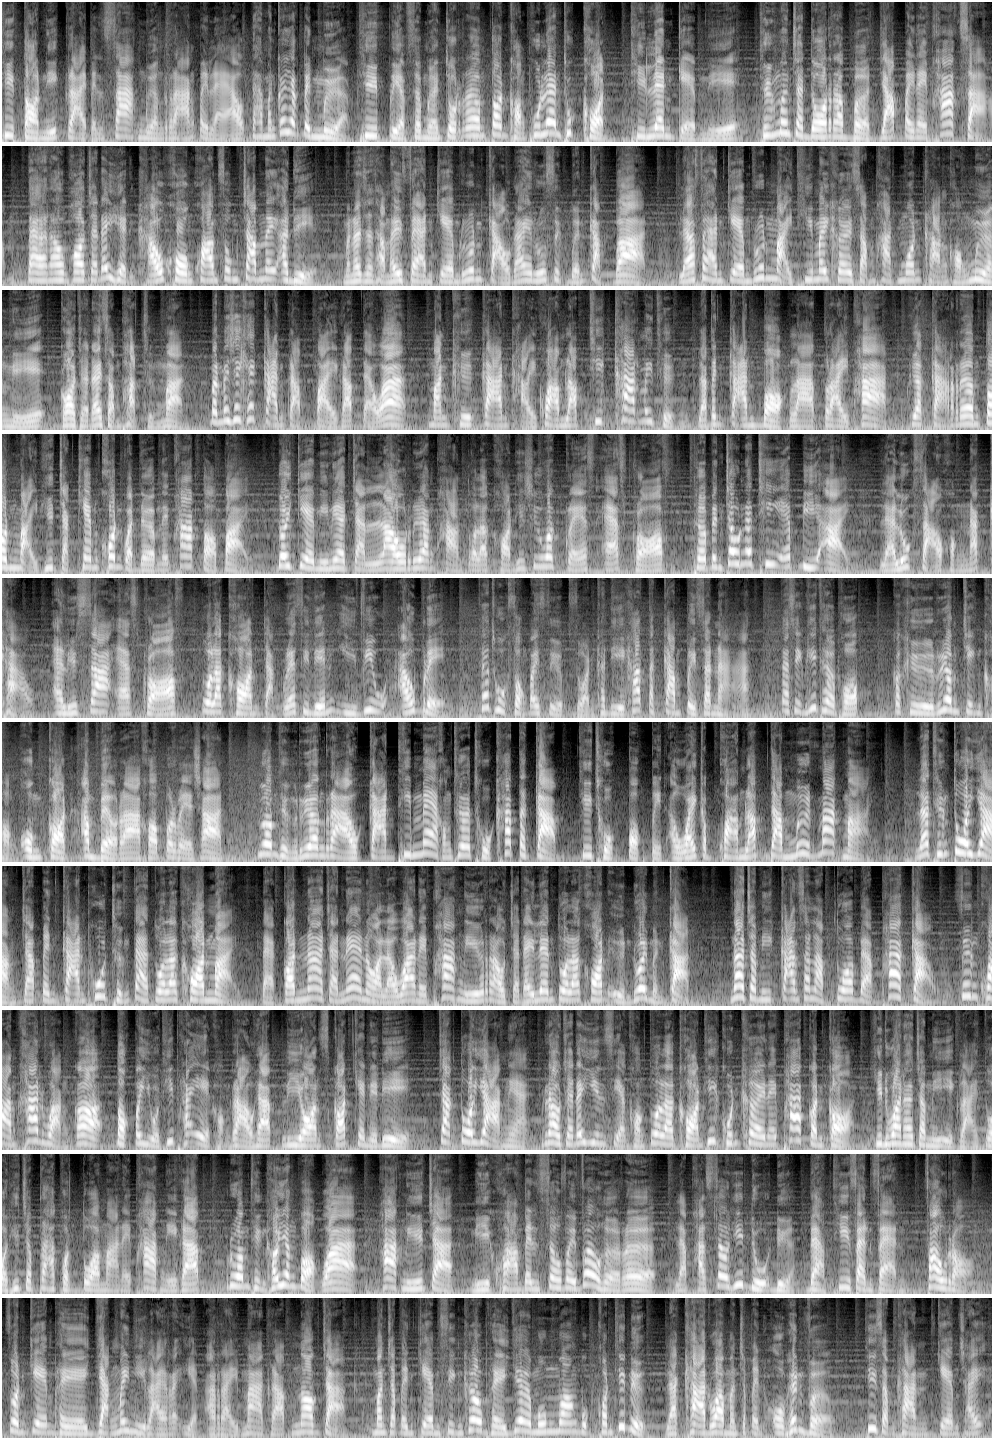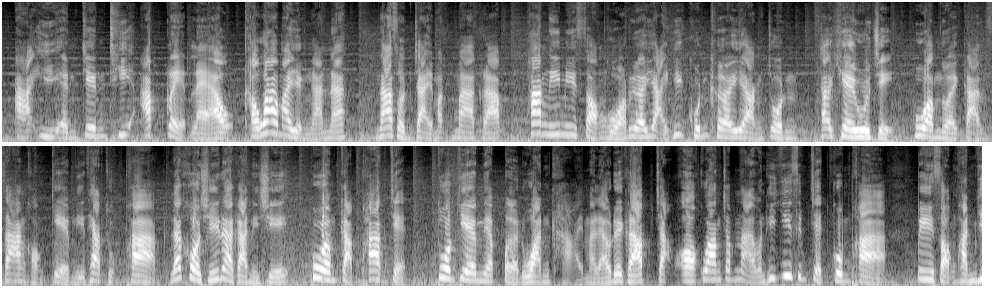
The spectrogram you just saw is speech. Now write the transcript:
ที่ตอนนี้กลายเป็นซากเมืองร้างไปแล้ว แต่มันก็ยังเป็นเมืองที่เปรียบเสมือนจุดเริ่มต้นของผู้เล่นทุกคน ที่เล่นเกมนี้ ถึงมันจะโดนระเบิดยับไปในภาค 3 แต่เราพอจะได้เห็นเขาโครงความทรงจำในอดีต มันน่าจะทำให้แฟนเกมรุ่นเก่าได้รู้สึกเหมือนกลับบ้าน และแฟนเกมรุ่นใหม่ที่ไม่เคยสัมผัสมนต์ขลังของเมืองนี้ ก็จะได้สัมผัสถึงมัน มันไม่ใช่แค่การกลับไปครับ แต่ว่ามันคือการไขความลับที่คาดไม่ถึง และเป็นการบอกลาไตรภาค เพื่อการเริ่มต้นใหม่ที่จะเข้มข้นกว่าเดิมในภาคต่อไป โดยเกมนี้เนี่ยจะเล่าเรื่องผ่านตัวละครที่ชื่อว่าเกรซแอสครอฟเธอเป็นเจ้าหน้าที่ FBI และลูกสาวของนักข่าวอลิซาแอสครอฟตัวละครจาก Resident Evil Outbreak เธอถูกส่งไปสืบสวนคดีฆาตกรรมปริศนา แต่สิ่งที่เธอพบก็คือเรื่องจริงขององค์กร Umbrella Corporation รวมถึงเรื่องราวการที่แม่ของเธอถูกฆาตกรรม ที่ถูกปกปิดเอาไว้กับความลับดำมืดมากมาย และถึงตัวอย่างจะเป็นการพูดถึงแต่ตัวละครใหม่ แต่ก็น่าจะแน่นอนแล้วว่าในภาคนี้เราจะได้เล่นตัวละครอื่นด้วยเหมือนกัน น่าจะมีการสลับตัวแบบภาคเก่า ซึ่งความคาดหวังก็ตกไปอยู่ที่พระเอกของเราครับลีออนสกอตเคนเนดีจากตัวอย่างเนี่ยเราจะได้ยินเสียงของตัวละครที่คุ้นเคยในภาคก่อนๆคิดว่าน่าจะมีอีกหลายตัวที่จะปรากฏตัวมาในภาคนี้ครับ รวมถึงเขายังบอกว่า ภาคนี้จะมีความเป็น Survival Horror และพัซเซิลที่ดุเดือดแบบที่แฟนๆเฝ้ารอ ส่วนเกมเพลย์ยังไม่มีรายละเอียดอะไรมากครับ นอกจากมันจะเป็นเกมซิงเกิลเพลเยอร์มุมมองบุคคลที่ 1 และคาดว่ามันจะเป็น Open World ที่สำคัญเกมใช้ RE Engine ที่อัปเกรดแล้ว เขาว่ามาอย่างนั้นนะ น่าสนใจมากๆครับ ภาคนี้มี 2 หัวเรือใหญ่ที่คุ้นเคยอย่างจุนทาเคอุจิ ผู้อำนวยการสร้างของเกมนี้แทบทุกภาค และโคชินากานิชิ ผู้กำกับภาค 7 ตัวเกมเนี่ยเปิดวันขายมาแล้วด้วยครับ จะออกวางจำหน่ายวันที่ 27 กุมภาพันธ์ ปี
